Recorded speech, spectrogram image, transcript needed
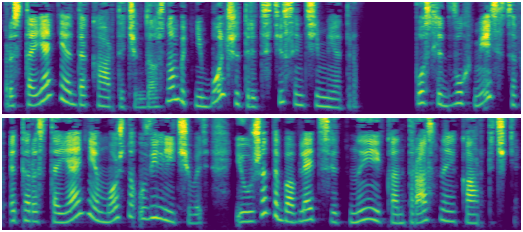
Расстояние до карточек должно быть не больше 30 сантиметров. После двух месяцев это расстояние можно увеличивать и уже добавлять цветные контрастные карточки.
